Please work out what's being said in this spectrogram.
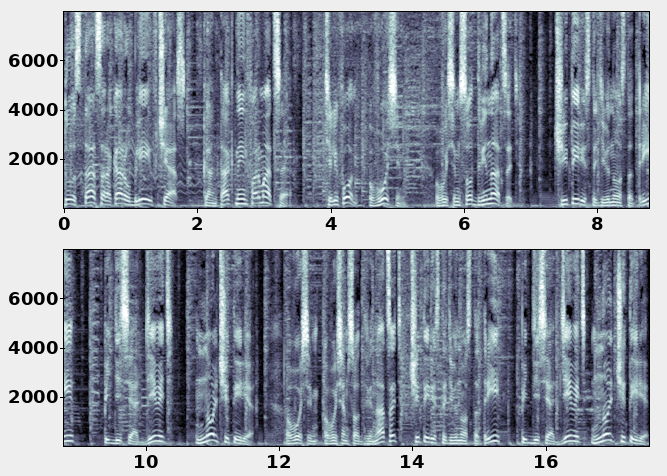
до 140 рублей в час. Контактная информация. Телефон 8 812 493 59 04 8 812 493 59 04.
